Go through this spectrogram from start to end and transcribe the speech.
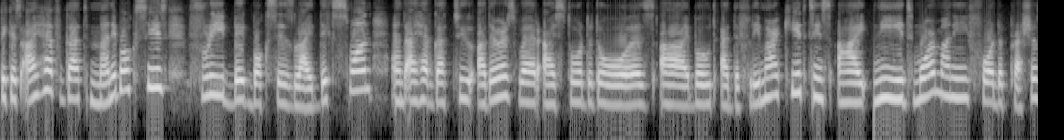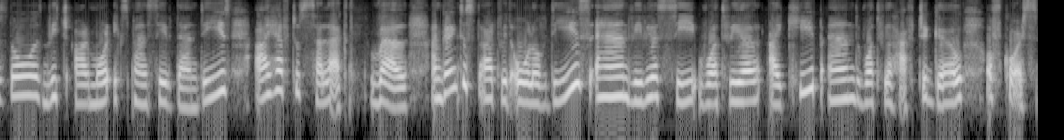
because I have got many boxes, three big boxes like this one and I have got two other others where I store the dolls I bought at the flea market. Since I need more money for the precious dolls which are more expensive than these I have to select well, I'm going to start with all of these and we will see what will I keep and what will have to go. Of course,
